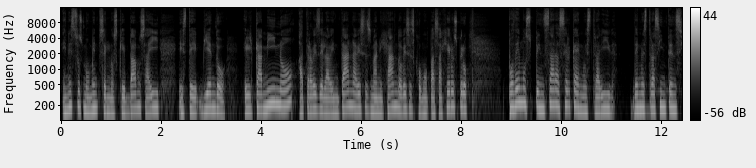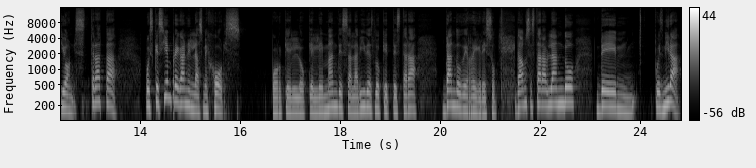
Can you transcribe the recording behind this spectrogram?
en estos momentos en los que vamos ahí este, viendo el camino a través de la ventana, a veces manejando, a veces como pasajeros, pero podemos pensar acerca de nuestra vida, de nuestras intenciones. Trata, pues, que siempre ganen las mejores, porque lo que le mandes a la vida es lo que te estará dando de regreso. Vamos a estar hablando de, pues mira,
